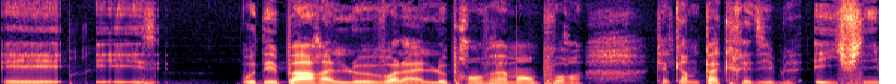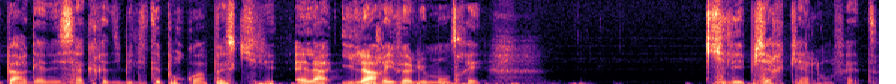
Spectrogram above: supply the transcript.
et, et au départ, elle le, voilà, elle le prend vraiment pour quelqu'un de pas crédible. Et il finit par gagner sa crédibilité. Pourquoi? Parce qu'il est- elle a, il arrive à lui montrer qu'il est pire qu'elle, en fait.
